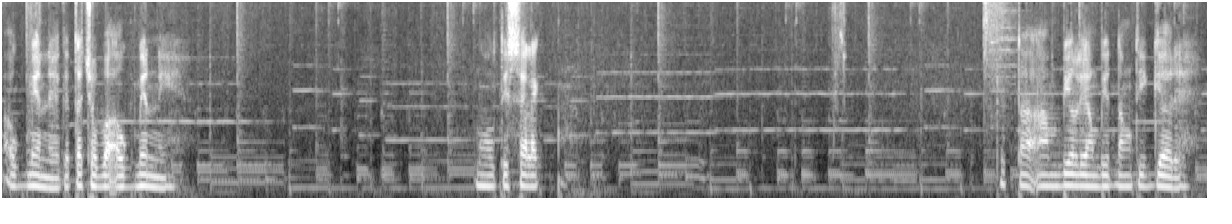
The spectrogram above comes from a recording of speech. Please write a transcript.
Augment ya kita coba augment nih. Multi select kita ambil yang bintang 3 deh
